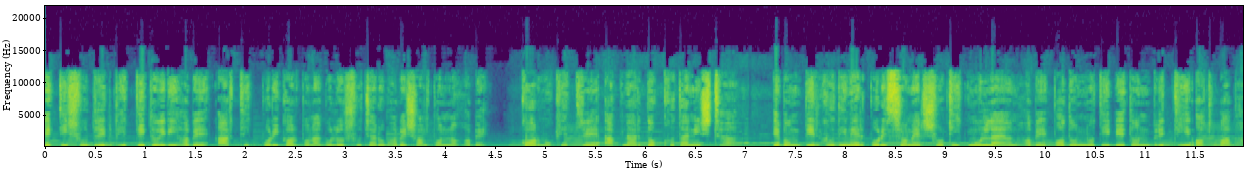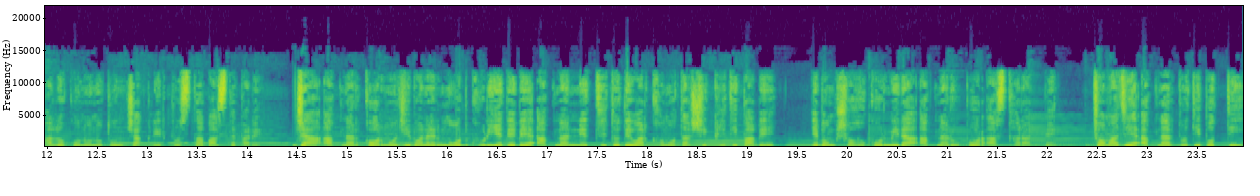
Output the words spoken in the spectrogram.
একটি সুদৃঢ় ভিত্তি তৈরি হবে, আর্থিক পরিকল্পনাগুলো সুচারুভাবে সম্পন্ন হবে। কর্মক্ষেত্রে আপনার দক্ষতা নিষ্ঠা এবং দীর্ঘদিনের পরিশ্রমের সঠিক মূল্যায়ন হবে, পদোন্নতি, বেতন বৃদ্ধি অথবা ভালো কোনো নতুন চাকরির প্রস্তাব আসতে পারে, যা আপনার কর্মজীবনের মোড ঘুরিয়ে দেবে, আপনার নেতৃত্ব দেওয়ার ক্ষমতা স্বীকৃতি পাবে এবং সহকর্মীরা আপনার উপর আস্থা রাখবে। সমাজে আপনার প্রতিপত্তি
